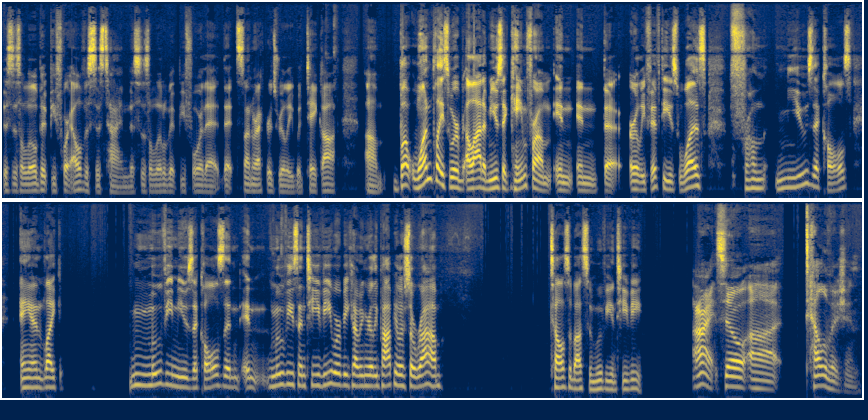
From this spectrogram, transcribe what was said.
this is a little bit before elvis's time. This is a little bit before that that sun records really would take off. Um, but one place where a lot of music came from in in the early 50s was from musicals and like movie musicals and, and movies and tv were becoming really popular. So rob tell us about some movie and tv all right. So uh television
